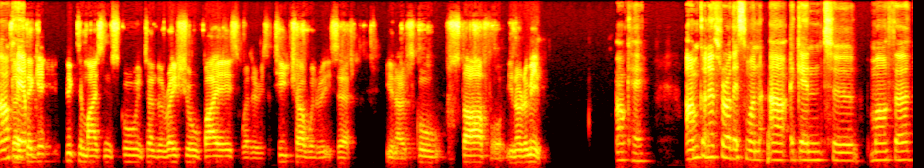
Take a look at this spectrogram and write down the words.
Okay. So they get victimized in school in terms of racial bias, whether it's a teacher, whether it's a, you know, school staff, or you know what I mean. Okay, I'm gonna throw this one out again to Martha,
